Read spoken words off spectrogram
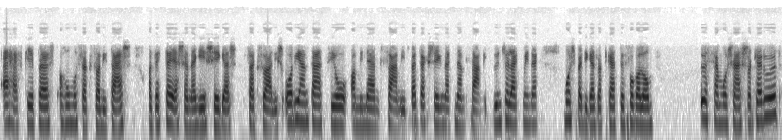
ehhez képest a homoszexualitás az egy teljesen egészséges szexuális orientáció, ami nem számít betegségnek, nem számít bűncselekménynek, most pedig ez a kettő fogalom összemosásra került,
